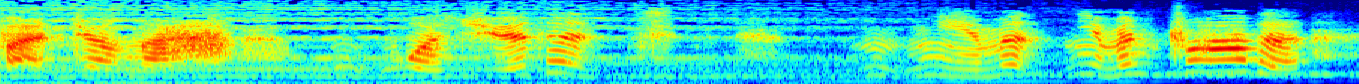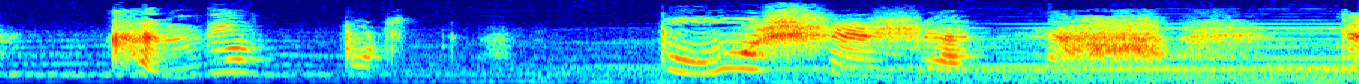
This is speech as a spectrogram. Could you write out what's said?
反正啊，我觉得你们你们抓的肯定不不是人呐，这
